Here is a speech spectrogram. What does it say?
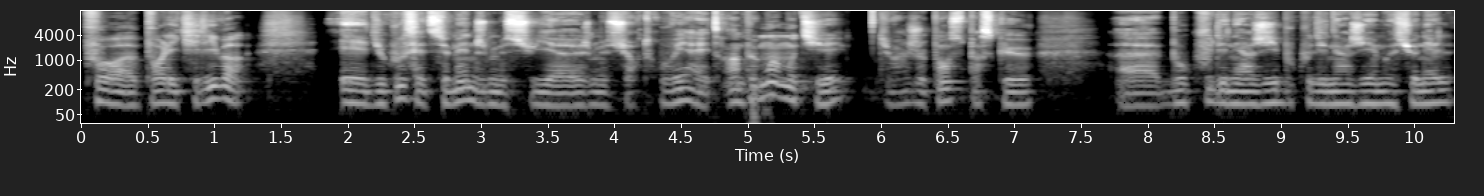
pour pour l'équilibre. Et du coup cette semaine, je me suis euh, je me suis retrouvé à être un peu moins motivé, tu vois, je pense parce que beaucoup d'énergie, beaucoup d'énergie émotionnelle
